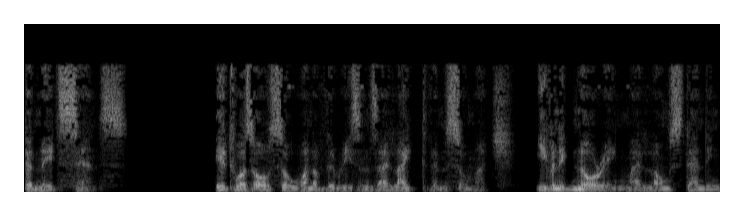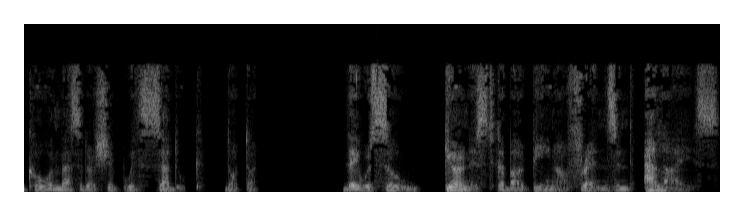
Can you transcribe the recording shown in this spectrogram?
That made sense. It was also one of the reasons I liked them so much, even ignoring my long-standing co-ambassadorship with Saduk. They were so earnest about being our friends and allies.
